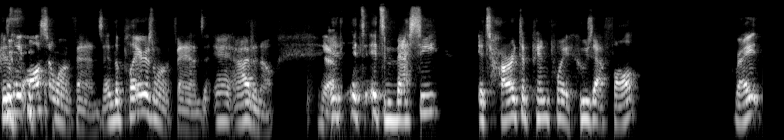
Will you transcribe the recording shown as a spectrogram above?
because they also want fans and the players want fans. And I don't know. Yeah. It, it's it's messy. It's hard to pinpoint who's at fault, right?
